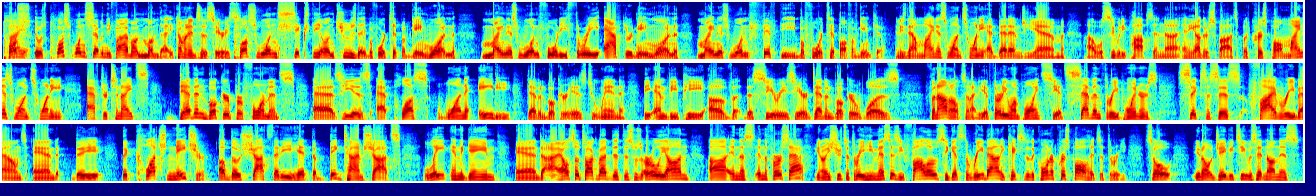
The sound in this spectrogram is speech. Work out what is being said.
plus I, it was plus 175 on Monday coming into the series, plus 160 on Tuesday before tip of game one minus 143 after game one, minus 150 before tip off of game two. And he's now minus 120 at BetMGM. Uh, we'll see what he pops in uh, any other spots. But Chris Paul minus 120 after tonight's Devin Booker performance, as he is at plus 180. Devin Booker is to win the MVP of the series here. Devin Booker was phenomenal tonight. He had 31 points, he had seven three pointers six assists, five rebounds, and the the clutch nature of those shots that he hit, the big time shots late in the game. And I also talk about this. This was early on uh, in this in the first half. You know, he shoots a three, he misses, he follows, he gets the rebound, he kicks it to the corner. Chris Paul hits a three. So you know, JVT was hitting on this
